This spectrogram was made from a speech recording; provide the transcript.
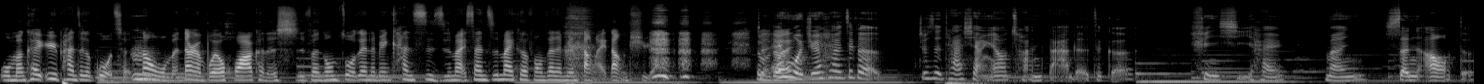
我们可以预判这个过程，嗯、那我们当然不会花可能十分钟坐在那边看四支麦、三支麦克风在那边荡来荡去，对不对？哎，我觉得还有这个，就是他想要传达的这个讯息还蛮深奥的，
